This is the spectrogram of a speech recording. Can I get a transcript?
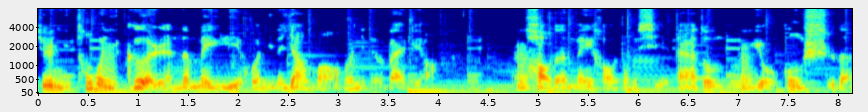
就是你通过你个人的魅力或者你的样貌或者你的外表。好的美好的东西，大家都有共识的，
